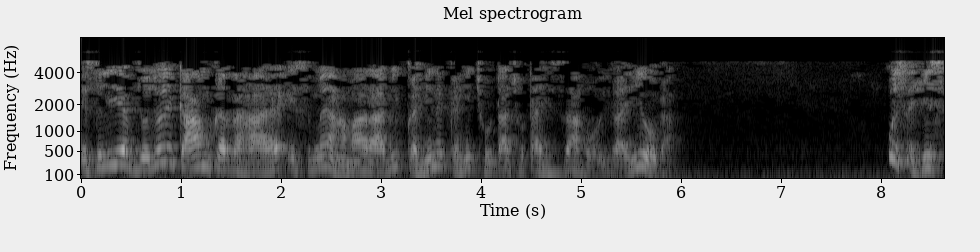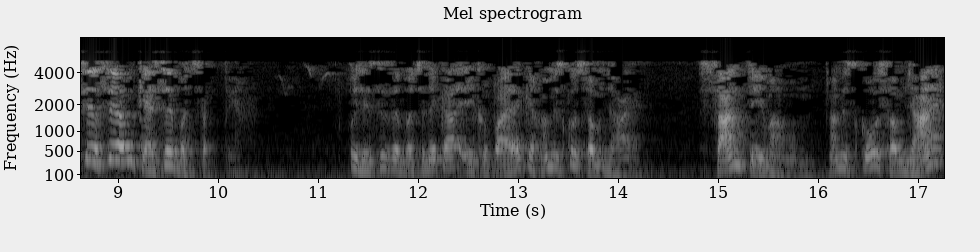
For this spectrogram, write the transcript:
इसलिए अब जो जो ये काम कर रहा है, इसमें हमारा भी कहीं न कहीं छोटा छोटा हिस्सा होगा ही होगा। उस हिस्से से हम कैसे बच सकते हैं? उस हिस्से से बचने का एक उपाय है कि हम इसको समझाएँ। शांति इमाम हम इसको समझाएँ।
